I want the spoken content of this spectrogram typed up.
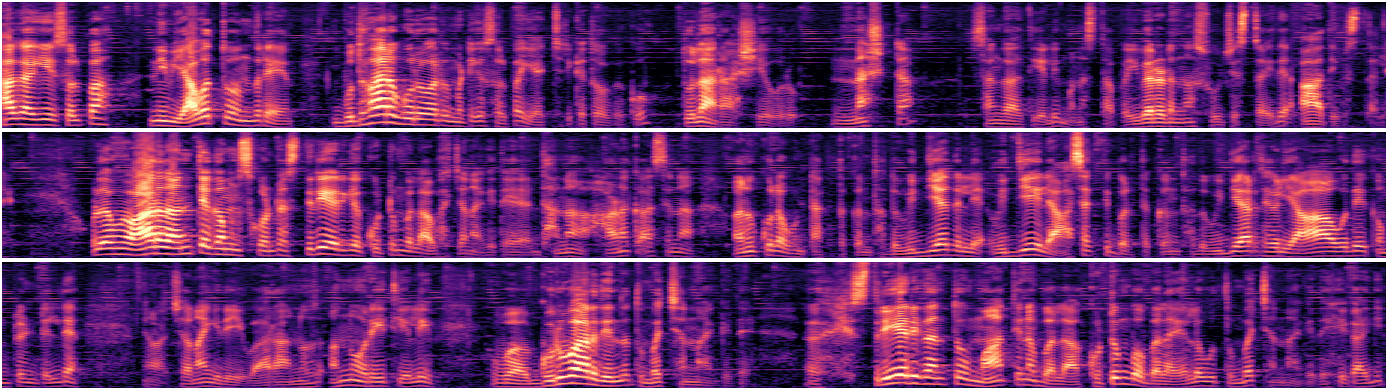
ಹಾಗಾಗಿ ಸ್ವಲ್ಪ ನೀವು ಯಾವತ್ತು ಅಂದರೆ ಬುಧವಾರ ಗುರುವಾರದ ಮಟ್ಟಿಗೆ ಸ್ವಲ್ಪ ಎಚ್ಚರಿಕೆ ತಗೋಬೇಕು. ತುಲಾ ರಾಶಿಯವರು ನಷ್ಟ ಸಂಗಾತಿಯಲ್ಲಿ ಮನಸ್ತಾಪ ಇವೆರಡನ್ನು ಸೂಚಿಸ್ತಾ ಇದೆ ಆ ದಿವಸದಲ್ಲಿ. ಉಳಿದ ವಾರದ ಅಂತ್ಯ ಗಮನಿಸ್ಕೊಂಡ್ರೆ ಸ್ತ್ರೀಯರಿಗೆ ಕುಟುಂಬ ಲಾಭ ಚೆನ್ನಾಗಿದೆ. ಧನ, ಹಣಕಾಸಿನ ಅನುಕೂಲ ಉಂಟಾಗ್ತಕ್ಕಂಥದ್ದು. ವಿದ್ಯಾದಲ್ಲಿ, ವಿದ್ಯೆಯಲ್ಲಿ ಆಸಕ್ತಿ ಬರ್ತಕ್ಕಂಥದ್ದು. ವಿದ್ಯಾರ್ಥಿಗಳು ಯಾವುದೇ ಕಂಪ್ಲೇಂಟ್ ಇಲ್ಲದೆ ಚೆನ್ನಾಗಿದೆ ಈ ವಾರ ಅನ್ನೋ ಅನ್ನೋ ರೀತಿಯಲ್ಲಿ ಗುರುವಾರದಿಂದ ತುಂಬ ಚೆನ್ನಾಗಿದೆ. ಸ್ತ್ರೀಯರಿಗಂತೂ ಮಾತಿನ ಬಲ, ಕುಟುಂಬ ಬಲ ಎಲ್ಲವೂ ತುಂಬ ಚೆನ್ನಾಗಿದೆ. ಹೀಗಾಗಿ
